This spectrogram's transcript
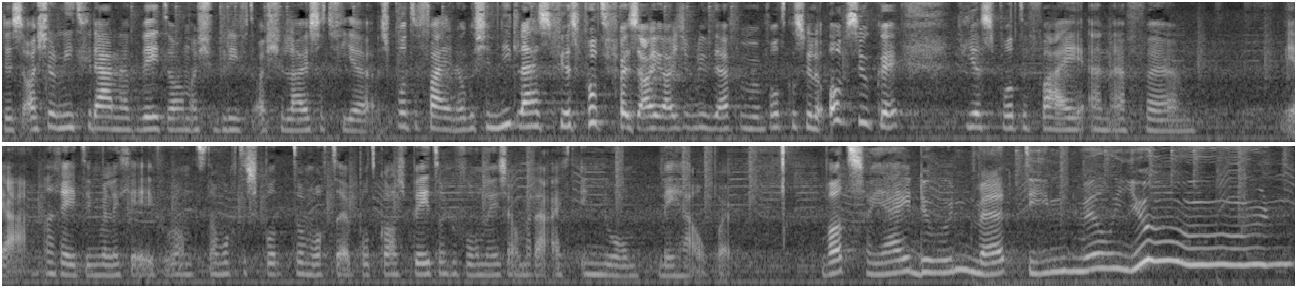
Dus als je het niet gedaan hebt, weet dan alsjeblieft als je luistert via Spotify. En ook als je niet luistert via Spotify, zou je alsjeblieft even mijn podcast willen opzoeken via Spotify. En even ja, een rating willen geven. Want dan wordt, de spot, dan wordt de podcast beter gevonden. Je zou me daar echt enorm mee helpen. Wat zou jij doen met 10 miljoen?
